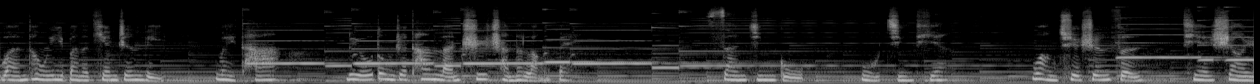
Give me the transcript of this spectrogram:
顽童一般的天真里，为他流动着贪婪痴缠的狼狈。三更鼓，五惊天，忘却身份。天上人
